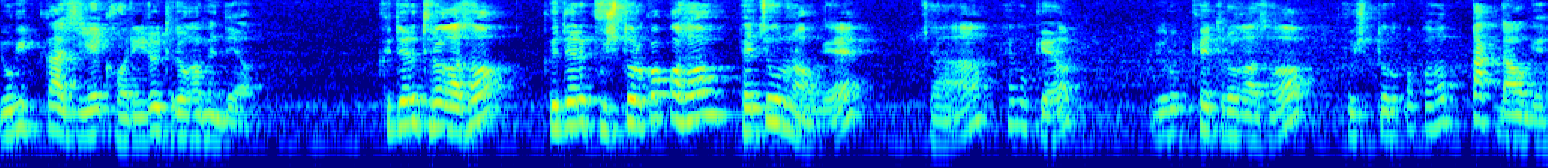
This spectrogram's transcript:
여기까지의 거리를 들어가면 돼요. 그대로 들어가서 그대로 90도로 꺾어서 배 쪽으로 나오게 자 해볼게요. 이렇게 들어가서 90도로 꺾어서 딱 나오게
